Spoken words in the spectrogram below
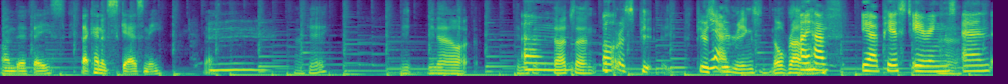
on their face. That kind of scares me. Yeah. Mm, Okay. You, you know, any Um, thoughts on, well, of course, pi- pierced yeah. earrings, no problem. I have yeah pierced earrings, Uh-huh. and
